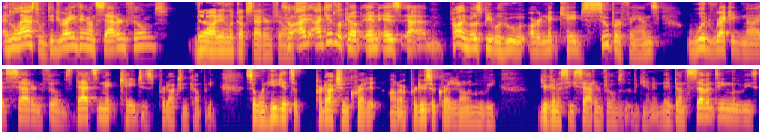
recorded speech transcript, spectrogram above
And the last one, did you write anything on Saturn films? No, I didn't look up Saturn films. So I, I did look up, and as uh, probably most people who are Nick Cage super fans would recognize Saturn Films. That's Nick Cage's production company. So when he gets a production credit on or producer credit on a movie, you're going to see Saturn Films at the beginning. They've done 17 movies.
